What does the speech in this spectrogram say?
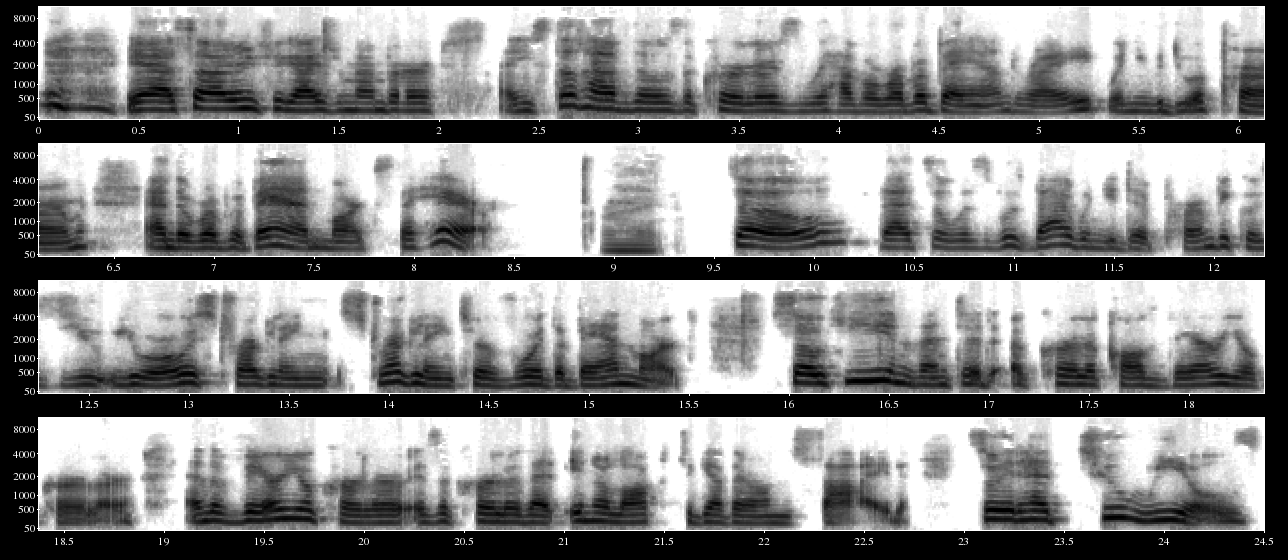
Yeah, so I don't know if you guys remember, and you still have those, the curlers, we have a rubber band, right? When you would do a perm, and the rubber band marks the hair, Right. So that's always was bad when you did perm because you you were always struggling struggling to avoid the band mark. So he invented a curler called Vario curler, and the Vario curler is a curler that interlocked together on the side. So it had two wheels,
